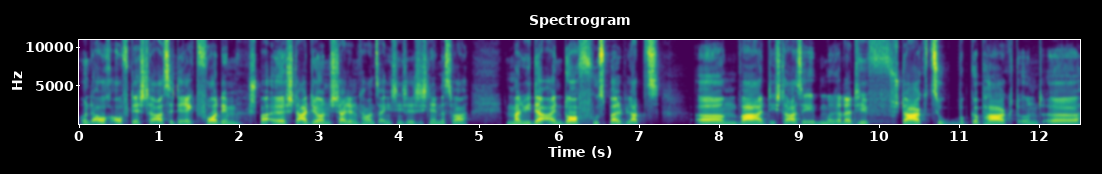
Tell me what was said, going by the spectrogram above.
und auch auf der Straße direkt vor dem Spa äh, Stadion. Stadion kann man es eigentlich nicht richtig nennen, es war mal wieder ein Dorffußballplatz. Ähm, war die Straße eben relativ stark zugeparkt und äh,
